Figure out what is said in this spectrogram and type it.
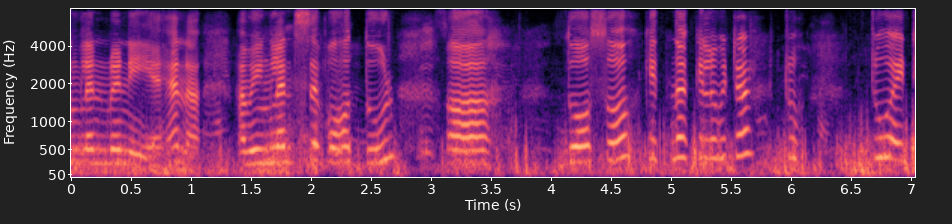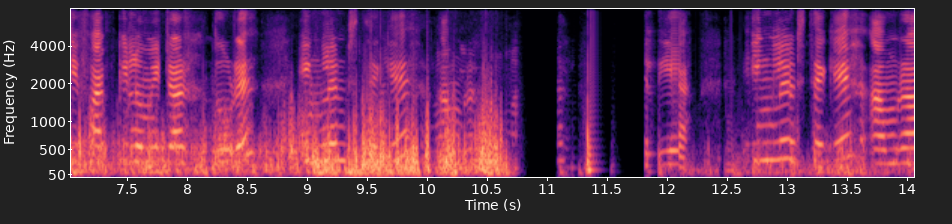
इंग्लैंड में नहीं है है ना हम इंग्लैंड से बहुत दूर दो सौ कितना kilometre two two eighty five kilometre দূরে ইংল্যান্ড থেকে আমরা Yeah, ইংল্যান্ড থেকে আমরা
